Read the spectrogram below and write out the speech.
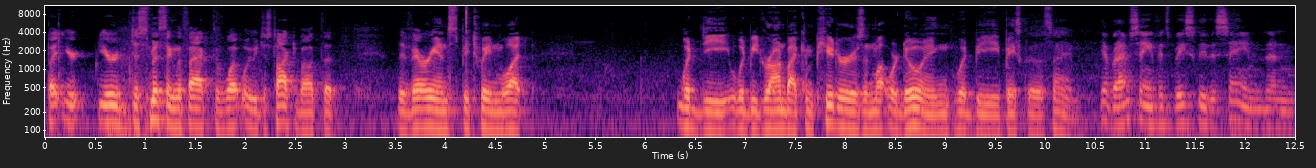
But you're, you're dismissing the fact of what we just talked about, that the variance between what would be, would be drawn by computers and what we're doing would be basically the same. yeah, but I'm saying if it's basically the same, then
